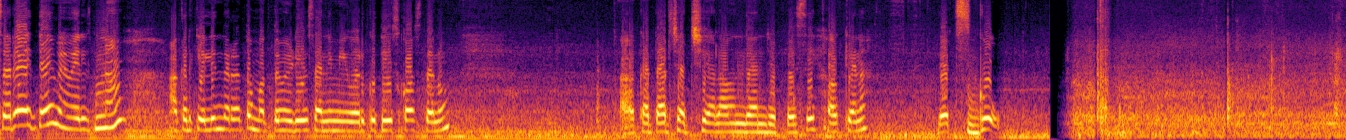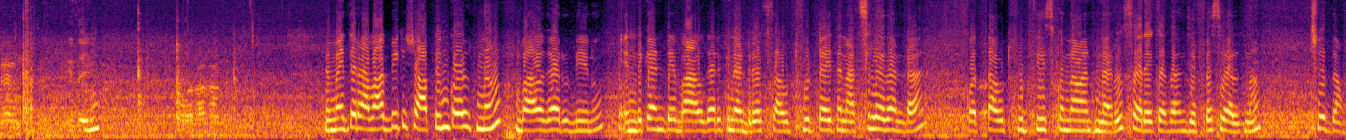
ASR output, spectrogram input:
సరే అయితే మేము వెళ్తున్నాం. అక్కడికి వెళ్ళిన తర్వాత మొత్తం వీడియోస్ అన్ని మీ వరకు తీసుకొస్తాను. కతార్ చర్చి ఎలా ఉంది అని చెప్పేసి ఓకేనా? లెట్స్ గో మేమైతే రవాబీకి షాపింగ్కి వెళ్తున్నాం బావగారు నేను. ఎందుకంటే బావగారికి నా డ్రెస్ అవుట్ఫిట్ అయితే నచ్చలేదంట. కొత్త అవుట్ఫిట్ తీసుకుందాం అంటున్నారు. సరే కదా అని చెప్పేసి వెళ్తున్నాం. చూద్దాం.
